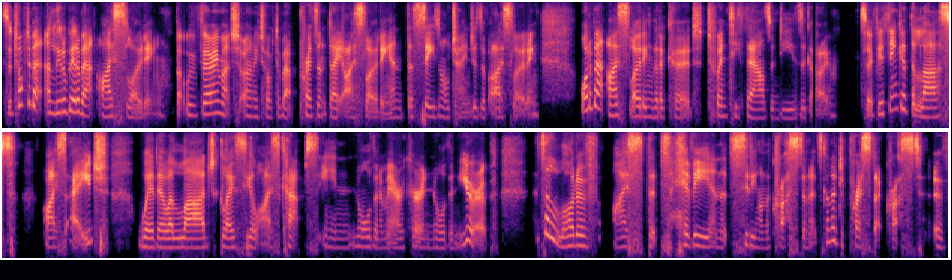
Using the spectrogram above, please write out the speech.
So we talked about a little bit about ice loading, but we've very much only talked about present day ice loading and the seasonal changes of ice loading. What about ice loading that occurred 20,000 years ago? So if you think of the last ice age, where there were large glacial ice caps in Northern America and Northern Europe, it's a lot of ice that's heavy and that's sitting on the crust and it's going to depress that crust of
